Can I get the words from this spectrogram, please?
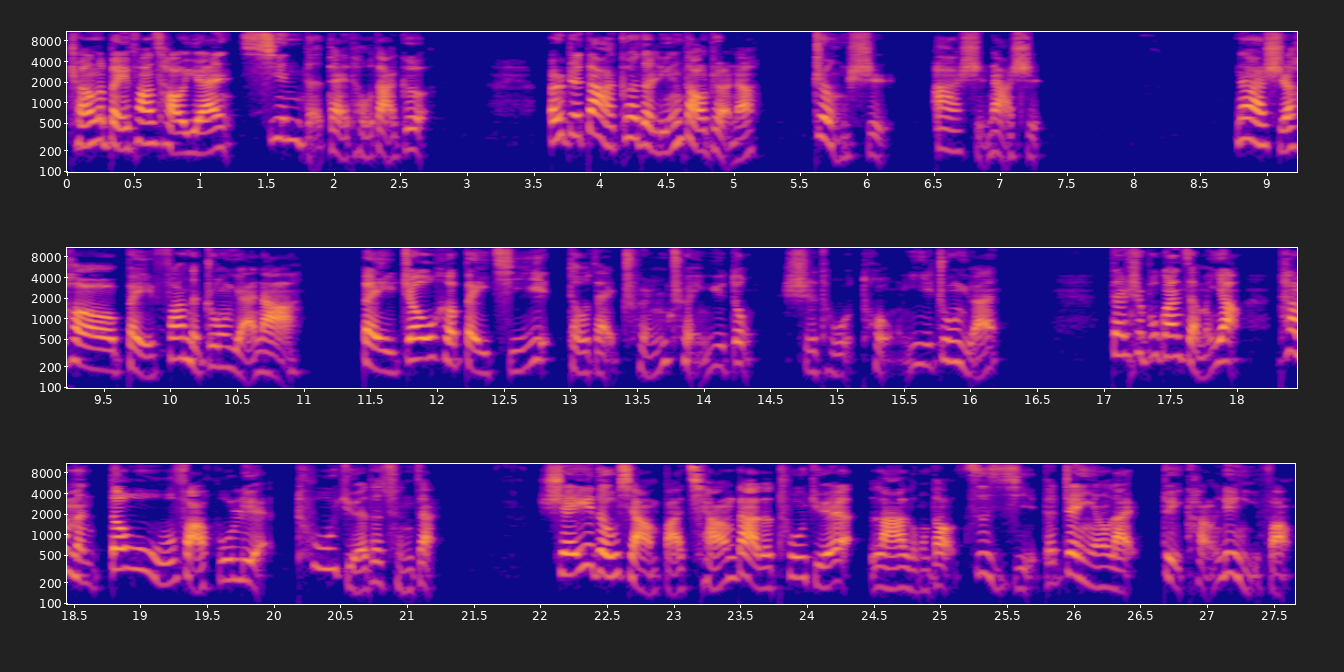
成了北方草原新的带头大哥。而这大哥的领导者呢，正是阿史那氏。那时候，北方的中原呐，北周和北齐都在蠢蠢欲动，试图统一中原。但是不管怎么样，他们都无法忽略突厥的存在。谁都想把强大的突厥拉拢到自己的阵营来对抗另一方。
